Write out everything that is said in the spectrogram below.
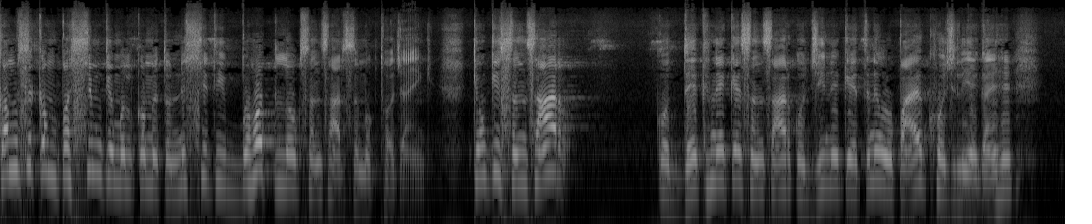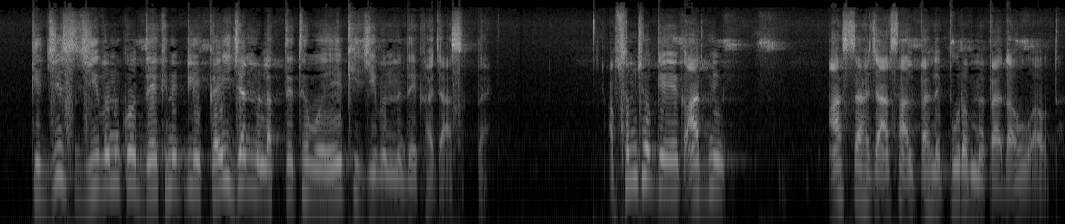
कम से कम पश्चिम के मुल्कों में तो निश्चित ही बहुत लोग संसार से मुक्त हो जाएँगे। क्योंकि संसार को देखने के, संसार को जीने के इतने उपाय खोज लिए गए हैं कि जिस जीवन को देखने के लिए कई जन्म लगते थे, वो एक ही जीवन में देखा जा सकता है। अब समझो कि एक आदमी आज से हज़ार साल पहले पूरब में पैदा हुआ होता,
